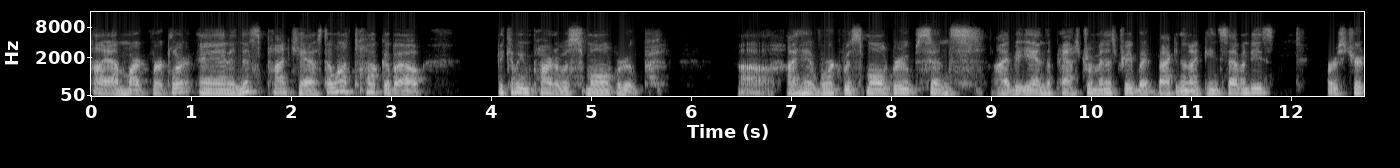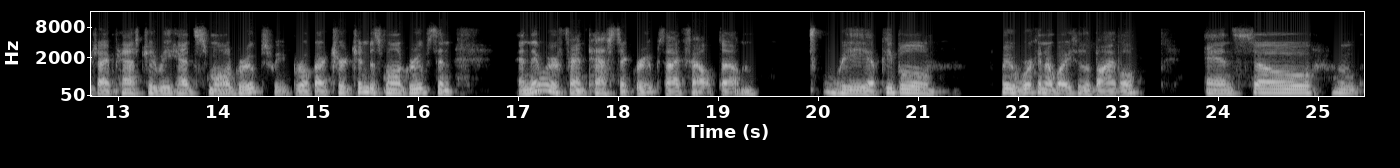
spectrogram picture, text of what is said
Hi, I'm Mark Virkler, and in this podcast, I want to talk about becoming part of a small group. Uh, I have worked with small groups since I began the pastoral ministry, but back in the 1970s. First church I pastored, we had small groups. We broke our church into small groups, and and they were fantastic groups. I felt um, we uh, people we were working our way through the Bible, and so,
